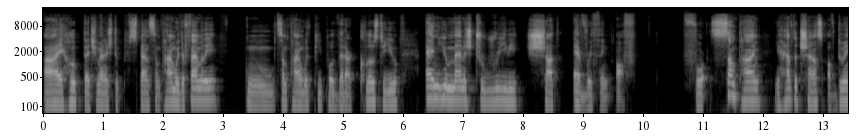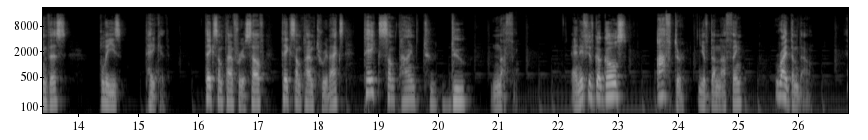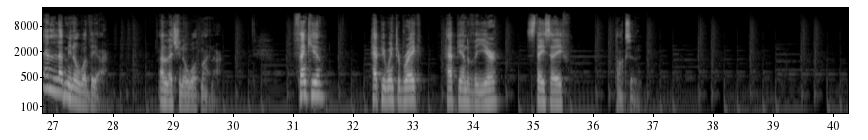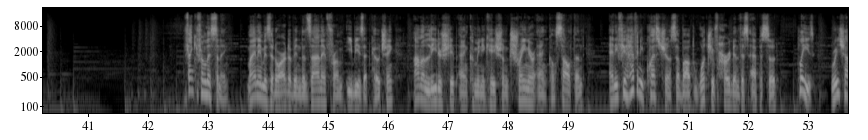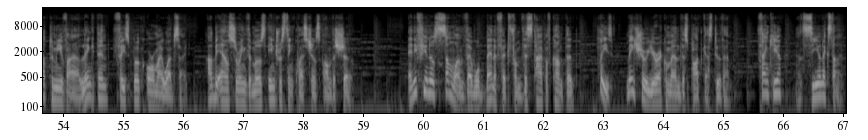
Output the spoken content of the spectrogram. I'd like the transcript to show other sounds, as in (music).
I hope that you manage to spend some time with your family, mm, some time with people that are close to you, and you manage to really shut everything off. For some time, you have the chance of doing this. Please take it. Take some time for yourself, take some time to relax, take some time to do nothing. And if you've got goals, after you've done nothing, write them down and let me know what they are. I'll let you know what mine are. Thank you. Happy winter break. Happy end of the year. Stay safe. Talk soon. Thank you for listening. My name is Edoardo Binda Zane from EBZ Coaching. I'm a leadership and communication trainer and consultant. And if you have any questions about what you've heard in this episode, please reach out to me via LinkedIn, Facebook, or my website. I'll be answering the most interesting questions on the show. And if you know someone that will benefit from this type of content, please make sure you recommend this podcast to them. Thank you, and see you next time.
